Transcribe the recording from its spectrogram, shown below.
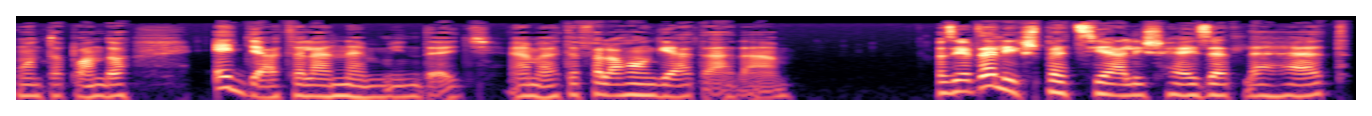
mondta Panda. Egyáltalán nem mindegy, emelte fel a hangját Ádám. Azért elég speciális helyzet lehet,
